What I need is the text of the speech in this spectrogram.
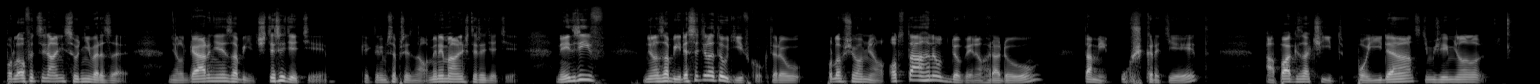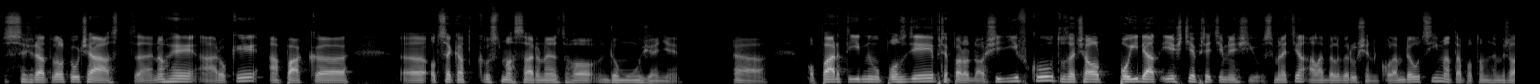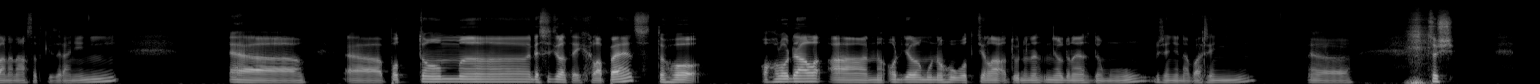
podle oficiální soudní verze měl Garně zabít čtyři děti, ke kterým se přiznal, minimálně čtyři děti. Nejdřív měl zabít desetiletou dívku, kterou podle všeho měl odtáhnout do Vinohradu, tam ji uškrtit a pak začít pojídat, tím, že jí měl sežrat velkou část eh, nohy a ruky a pak uh, odsekat kus masa a donést ho domů ženě. Uh, o pár týdnů později přepadl další dívku, tu začal pojídat ještě předtím, než ji usmrtil, ale byl vyrušen kolem jdoucím a ta potom zemřela na následky zranění. Uh, potom desetiletý chlapec toho ohlodal a oddělil mu nohu od těla a tu měl donést domů, ženě na vaření. Což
